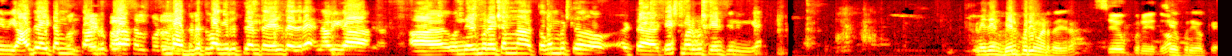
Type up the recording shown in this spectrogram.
ನೀವು ಯಾವ್ದೇ ಐಟಮ್ ಒಂದ್ ತಗೊಂಡ್ರು ಕೂಡ ತುಂಬಾ ಅದ್ಭುತವಾಗಿರುತ್ತೆ ಅಂತ ಹೇಳ್ತಾ ಇದಾರೆ. ನಾವೀಗ ಆ, ಒಂದ್ ಎರಡ್ ಮೂರ್ ಐಟಮ್ನ ತಗೊಂಡ್ಬಿಟ್ಟು ಟೇಸ್ಟ್ ಮಾಡ್ಬಿಟ್ಟು ಹೇಳ್ತೀನಿ ನಿಮ್ಗೆ. ಇದೇನ್ ಬೇಲ್ಪುರಿ ಮಾಡ್ತಾ ಇದೀರಾ ಸೇವ್ ಪುರಿ ಇದು. ಸೇವ್ಪುರಿ ಓಕೆ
